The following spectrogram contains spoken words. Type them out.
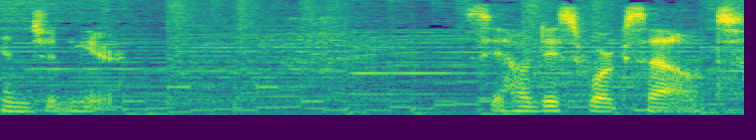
engine here. See how this works out.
